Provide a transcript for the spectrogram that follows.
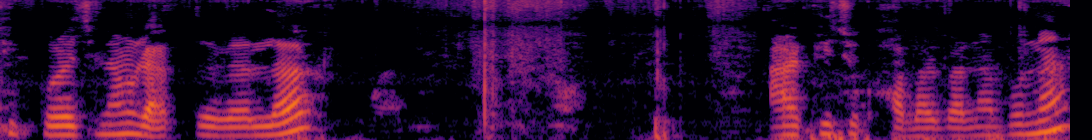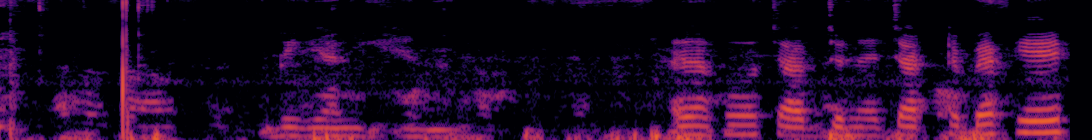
ঠিক করেছিলাম রাত্রেবেলা। আর কিছু খাবার বানাবো না। বিরিয়ানি খেয়ে নেব। এই দেখো চারজনের চারটে প্যাকেট।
